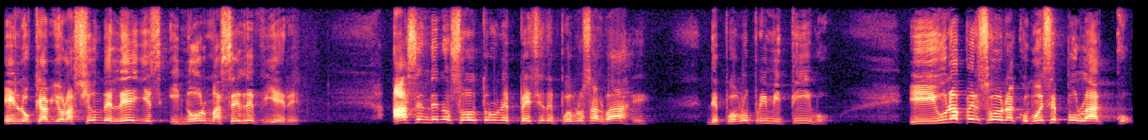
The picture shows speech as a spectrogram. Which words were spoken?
en lo que a violación de leyes y normas se refiere, hacen de nosotros una especie de pueblo salvaje, de pueblo primitivo. Y una persona como ese polaco,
